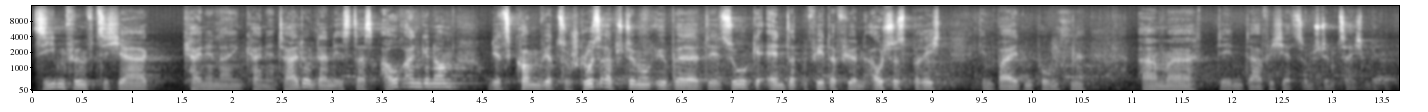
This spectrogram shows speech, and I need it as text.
Siebenundfünfzig Ja, keine Nein, keine Enthaltung. Dann ist das auch angenommen. Und jetzt kommen wir zur Schlussabstimmung über den so geänderten federführenden Ausschussbericht in beiden Punkten. Ähm, den darf ich jetzt um Stimmzeichen bitten.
